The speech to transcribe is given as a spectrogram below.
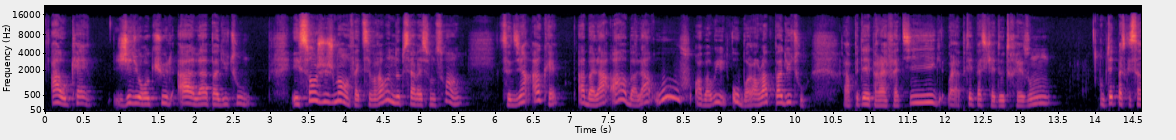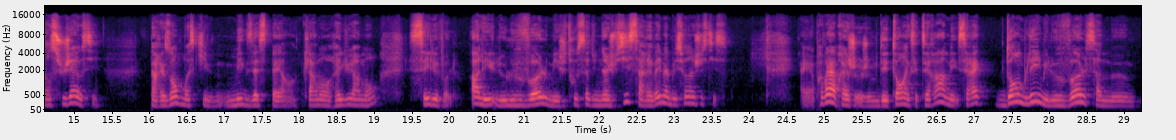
ah ok, j'ai du recul, ah là pas du tout. Et sans jugement en fait, c'est vraiment une observation de soi. Hein. De dire ah ok, ah bah là, ah bah là, ouf, ah bah oui, oh bah alors là pas du tout. Alors peut-être par la fatigue, voilà, peut-être parce qu'il y a d'autres raisons, ou peut-être parce que c'est un sujet aussi. Par exemple, moi ce qui m'exaspère hein, clairement régulièrement, c'est les vols. Ah le, vol, mais je trouve ça d'une injustice, ça réveille ma blessure d'injustice. Après voilà, après je, me détends, etc. Mais c'est vrai que d'emblée, mais le vol, ça me...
